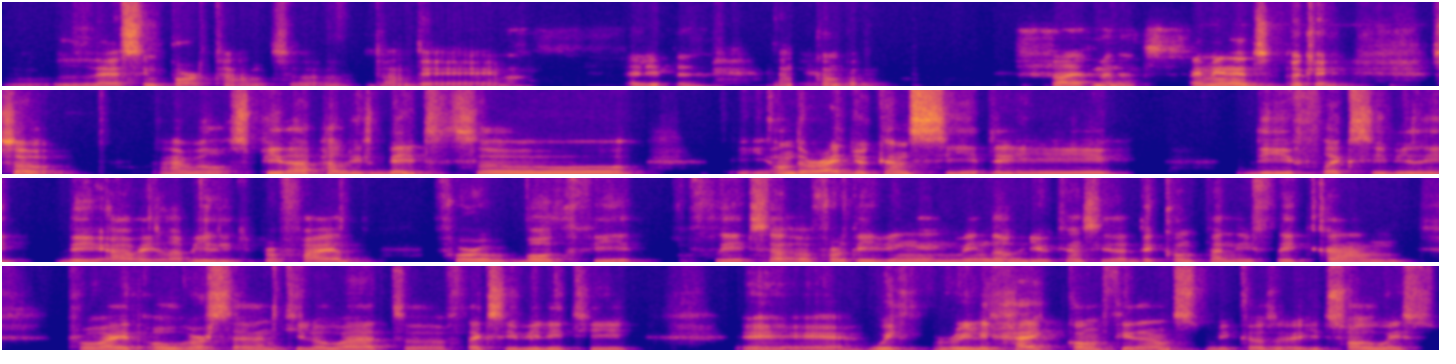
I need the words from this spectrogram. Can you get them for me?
less important uh, than the Felipe, than the company. Five minutes. Five minutes. Okay. So I will speed up a little bit. So on the right, you can see the the flexibility, the availability profile for both fleet, fleets uh, for the evening window, you can see that the company fleet can provide over seven kilowatt uh, flexibility uh, with really high confidence because it's always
